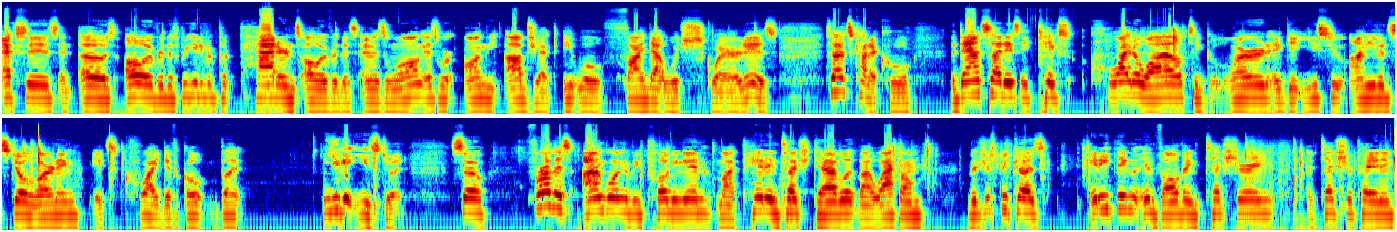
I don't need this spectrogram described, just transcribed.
X's and O's all over this. We can even put patterns all over this and as long as we're on the object it will find out which square it is. So that's kind of cool. The downside is it takes quite a while to learn and get used to. I'm even still learning. It's quite difficult, but you get used to it. So for this, I'm going to be plugging in my Pen and Touch tablet by Wacom, but just because anything involving texturing and texture painting,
